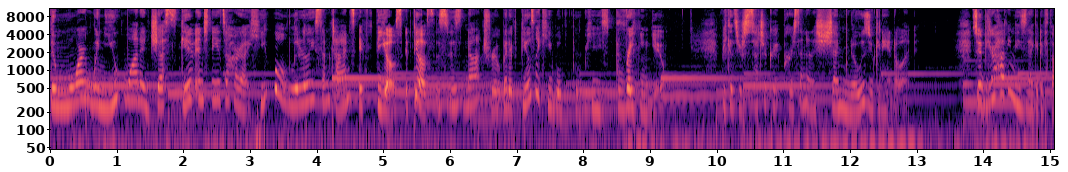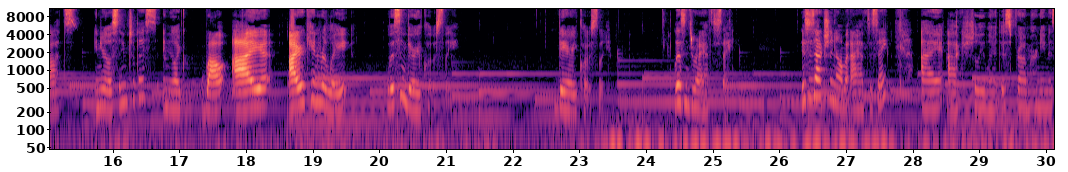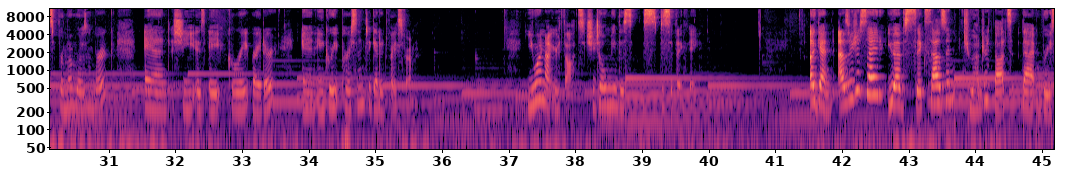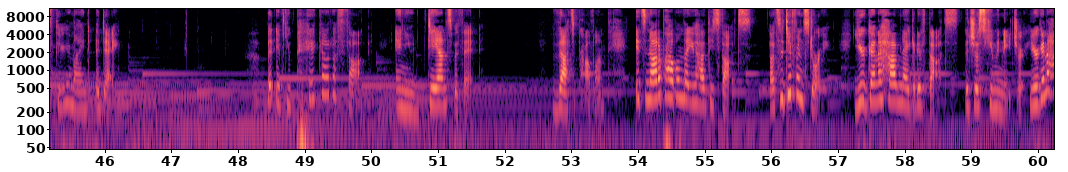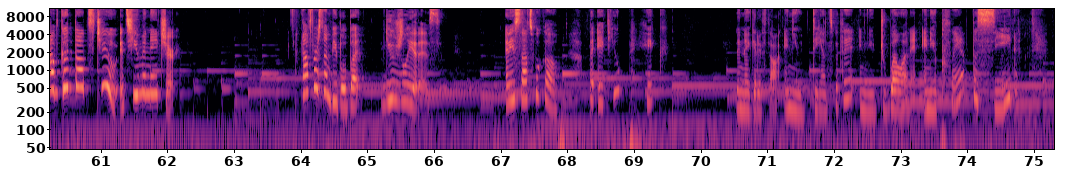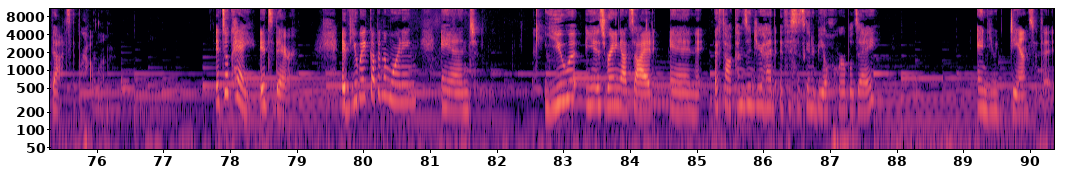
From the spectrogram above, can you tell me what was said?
the more when you want to just give into the Yetzer he will literally sometimes it feels it feels this is not true, but it feels like he will he's breaking you because you're such a great person and Hashem knows you can handle it. So if you're having these negative thoughts and you're listening to this and you're like, "Wow, I I can relate," listen very closely. Very closely. listen to what I have to say. This is actually not what I have to say. I actually learned this from her name is Frima Rosenberg, and she is a great writer and a great person to get advice from. You are not your thoughts. She told me this specific thing. Again, as I just said, you have 6,200 thoughts that race through your mind a day. But if you pick out a thought and you dance with it, that's a problem. It's not a problem that you have these thoughts. That's a different story. You're gonna have negative thoughts. It's just human nature. You're gonna have good thoughts too. It's human nature. Not for some people, but usually it is. And these thoughts will go. But if you pick the negative thought and you dance with it and you dwell on it and you plant the seed, that's the problem. It's okay, it's there. If you wake up in the morning and you it's raining outside and a thought comes into your head this is going to be a horrible day and you dance with it.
